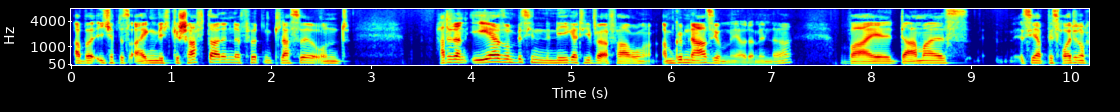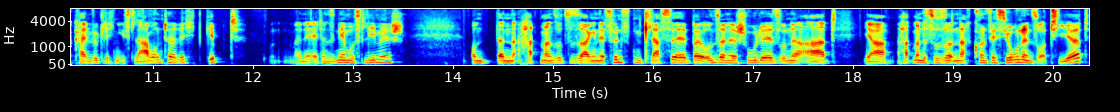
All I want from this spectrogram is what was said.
Aber ich habe das eigentlich geschafft dann in der vierten Klasse und hatte dann eher so ein bisschen eine negative Erfahrung am Gymnasium mehr oder minder, weil damals es ja bis heute noch keinen wirklichen Islamunterricht gibt. Und meine Eltern sind ja muslimisch. Und dann hat man sozusagen in der fünften Klasse bei uns an der Schule so eine Art, ja, hat man das so nach Konfessionen sortiert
